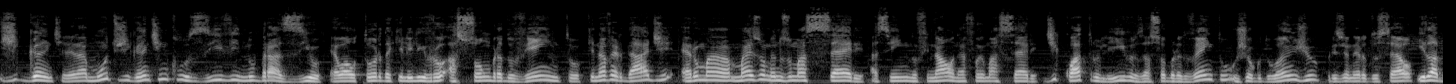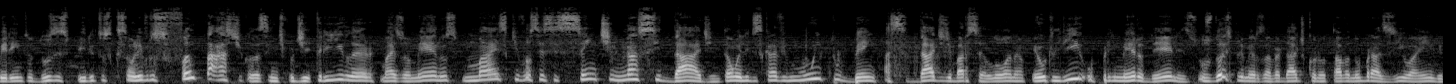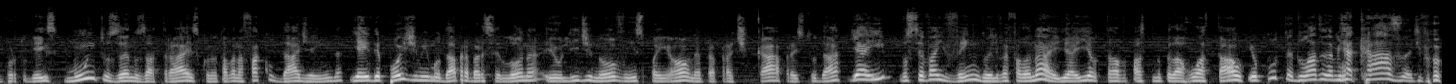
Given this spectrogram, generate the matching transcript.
gigante, ele era muito gigante, inclusive no Brasil. É o autor daquele livro A Sombra do Vento, que na verdade era uma mais ou menos uma série, assim, no final, né, foi uma série de quatro livros, A Sombra do Vento, O Jogo do Anjo, Prisioneiro do Céu e Labirinto dos Espíritos, que são livros fantásticos, assim, tipo de thriller, mais ou menos, mas que você se sente na cidade. Então ele descreve muito bem a cidade de Barcelona. Eu li o primeiro deles, os dois primeiros, na verdade, quando eu estava no Brasil ainda, em português, muitos anos atrás, quando eu estava na faculdade ainda. E aí depois de me mudar para Barcelona, eu li de novo em espanhol, né, para praticar, para estudar. E aí você vai vendo, ele vai falando: "Ah, e aí eu tava passando pela rua tal, e eu, puta, é do lado da minha casa". Tipo,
